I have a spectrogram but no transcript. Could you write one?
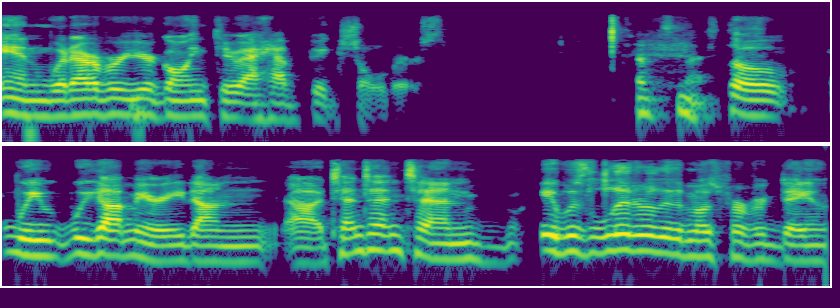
And whatever you're going through, I have big shoulders. That's nice. So we we got married on uh 10 10 10. It was literally the most perfect day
